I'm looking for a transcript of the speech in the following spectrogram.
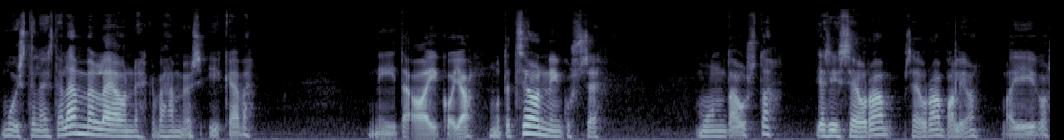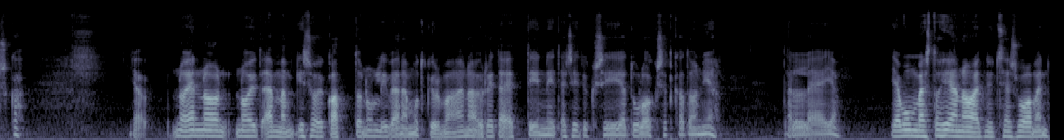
muistelen sitä lämmöllä ja on ehkä vähän myös ikävä niitä aikoja. Mutta se on niinku se mun tausta. Ja siis seuraan, seuraan paljon lajia, koska ja no en ole noita MM-kisoja kattonut livenä, mutta kyllä mä aina yritän etsiä niitä esityksiä ja tulokset katon ja tälleen. Ja, ja mun mielestä on hienoa, että nyt sen Suomen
